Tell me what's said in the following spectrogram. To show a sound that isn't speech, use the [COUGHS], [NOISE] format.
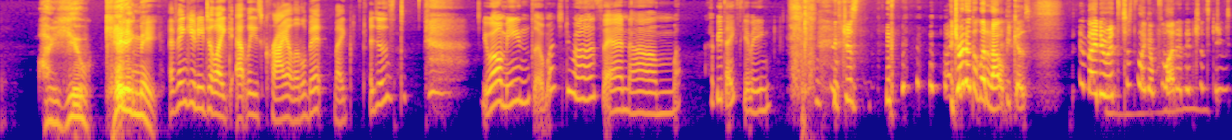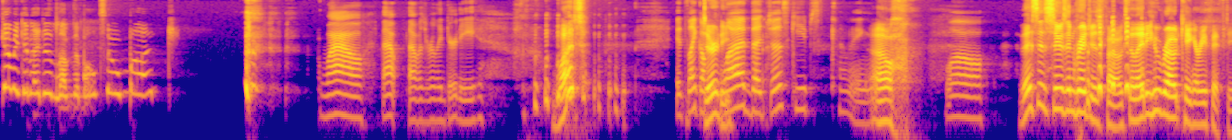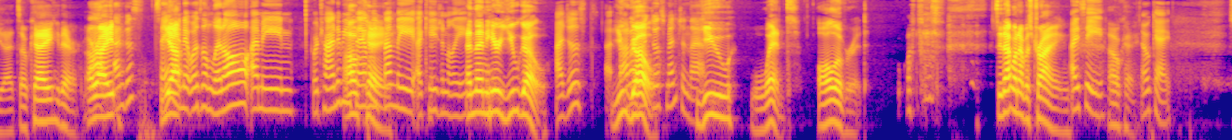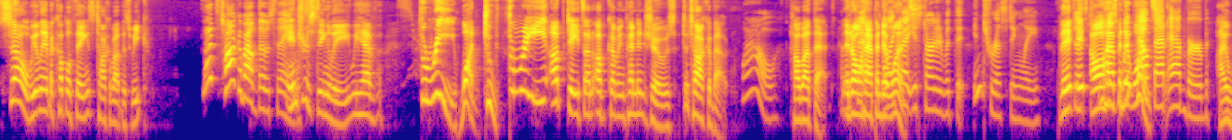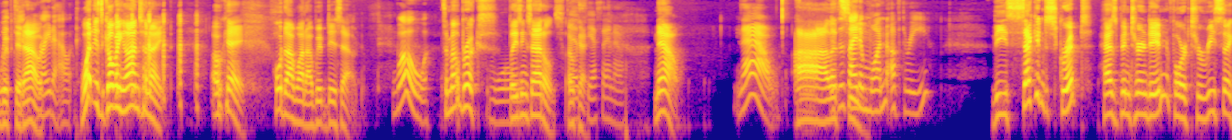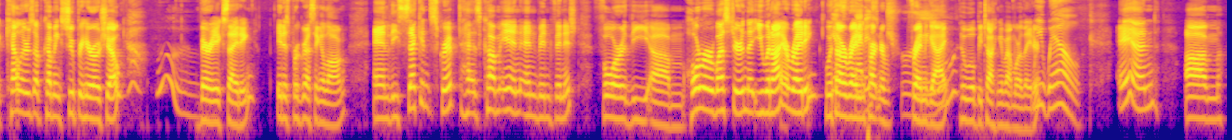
Are you kidding me? I think you need to like at least cry a little bit. Like I just [SIGHS] you all mean so much to us and um happy Thanksgiving. [LAUGHS] It's just I try not to let it out because if I do, it's just like a flood and it just keeps coming, and I just love them all so much. [LAUGHS] wow. That that was really dirty. [LAUGHS] What? It's like a Dirty. flood that just keeps coming. Oh, Whoa. this is Susan Bridges, folks, the lady who wrote Kingery 50. That's okay. There. All That- right. I'm just saying Yeah. it was a little I mean, we're trying to be Okay. family friendly occasionally. And then here you go. I just I You go. just mentioned that. You went all over it. [LAUGHS] See, that one I was trying. I see. Okay. Okay. So, we only have a couple things to talk about this week. Let's talk about those things. Interestingly, we have three, one, two, three updates on upcoming pendant shows to talk about. Wow. How about that? It all that- happened I at like once. That you started with the interestingly. They, it all just happened at whipped once. Out that adverb. I whipped it out. right out. What is going on tonight? [LAUGHS] okay, hold on while I whip this out. Whoa. It's a Mel Brooks, Whoa. Blazing Saddles. Okay, Yes, yes, I know. now, Now, ah, is let's see. this see. item one of three? The second script has been turned in for Teresa Keller's upcoming superhero show. [GASPS] Very exciting. It is progressing along. And the second script has come in and been finished for the um, horror western that you and I are writing with Yes, our writing partner, friend guy, who we'll be talking about more later. We will. and um,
